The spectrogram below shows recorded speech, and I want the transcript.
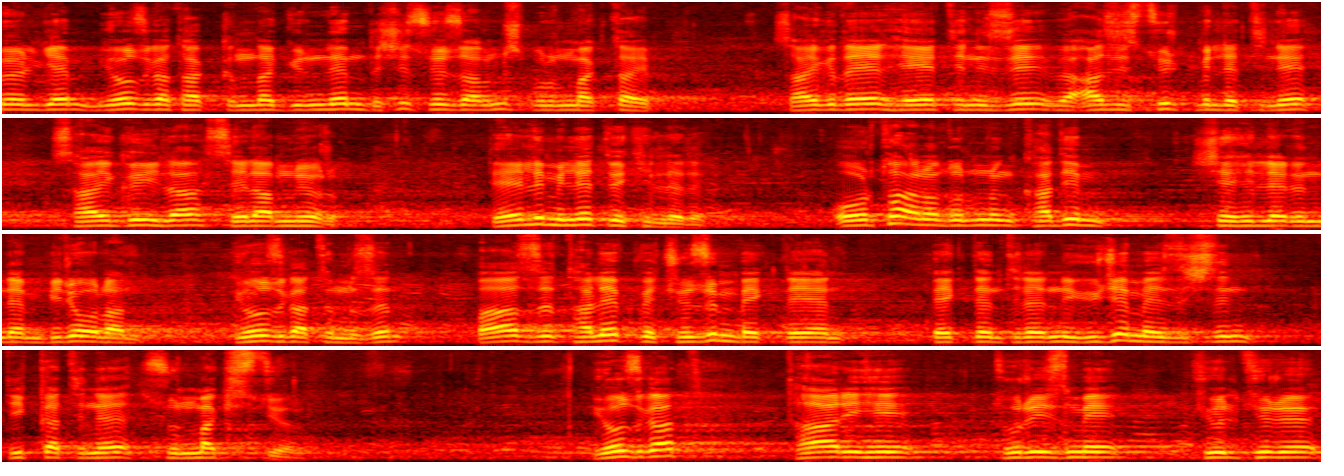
bölgem Yozgat hakkında gündem dışı söz almış bulunmaktayım. Saygıdeğer heyetinizi ve aziz Türk milletini saygıyla selamlıyorum. Değerli milletvekilleri, Orta Anadolu'nun kadim şehirlerinden biri olan Yozgat'ımızın bazı talep ve çözüm bekleyen beklentilerini Yüce Meclis'in dikkatine sunmak istiyorum. Yozgat, tarihi, turizmi, kültürü,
